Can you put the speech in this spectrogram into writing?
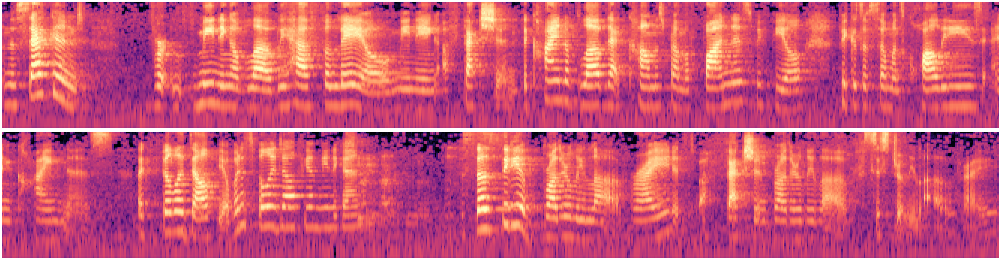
And the second ver- meaning of love, we have phileo, meaning affection, the kind of love that comes from a fondness we feel because of someone's qualities and kindness. Like Philadelphia. What does Philadelphia mean again? It's the city of brotherly love, right? It's affection, brotherly love, sisterly love, right?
